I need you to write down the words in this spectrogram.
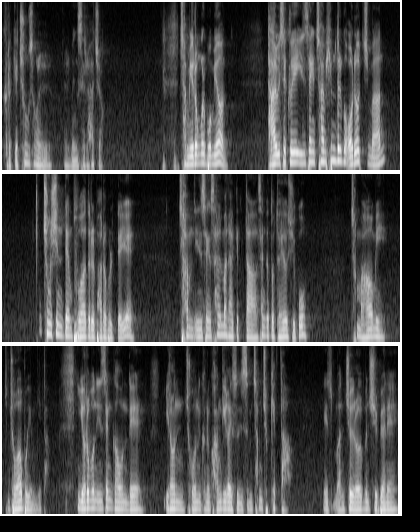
그렇게 충성을 맹세를 하죠. 참 이런 걸 보면 다윗의 그의 인생 참 힘들고 어렵지만 충신된 부하들을 바라볼 때에 참 인생 살만하겠다 생각도 되어지고 참 마음이 좀 좋아 보입니다. 여러분 인생 가운데 이런 좋은 그런 관계가 있어 있으면 참 좋겠다. 많죠 여러분 주변에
